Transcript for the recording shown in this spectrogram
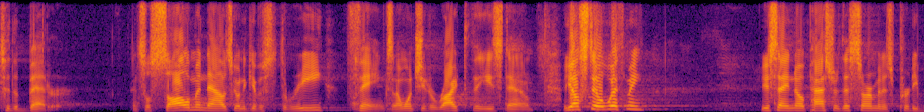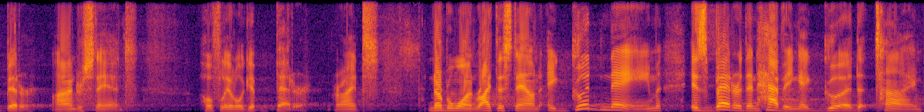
to the better. And so Solomon now is going to give us three things. And I want you to write these down. Are y'all still with me? You say, no, Pastor, this sermon is pretty bitter. I understand. Hopefully it'll get better, right? Number one, write this down. A good name is better than having a good time.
